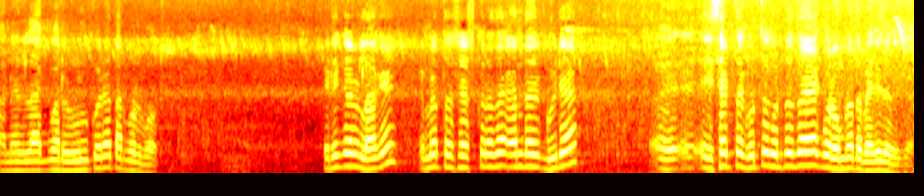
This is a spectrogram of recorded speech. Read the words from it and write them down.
মানে একবার রোল করে তারপর বর। এটি করে লাগে? এমনি তো শেষ করা যায় আন্দাজ ঘুরে এই সাইডটা ঘুরতে ঘুরতে যায়, একবার ওমরাতে বাইরে যাবে যা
